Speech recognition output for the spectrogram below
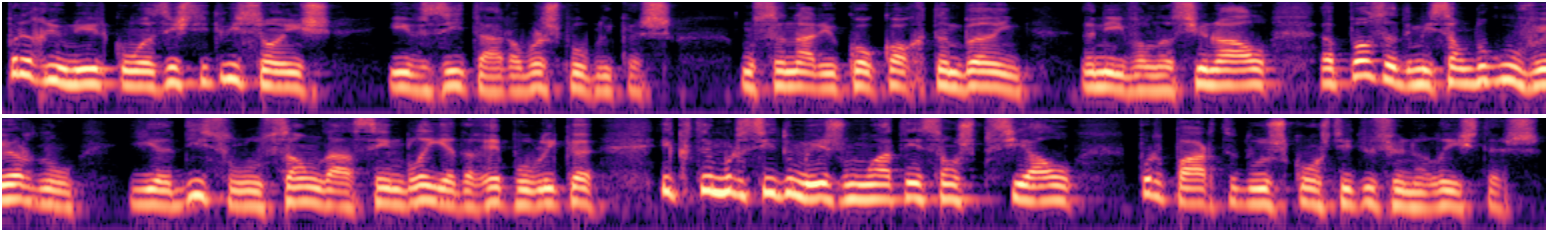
para reunir com as instituições e visitar obras públicas. Um cenário que ocorre também a nível nacional após a demissão do governo e a dissolução da Assembleia da República e que tem merecido mesmo uma atenção especial por parte dos constitucionalistas.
